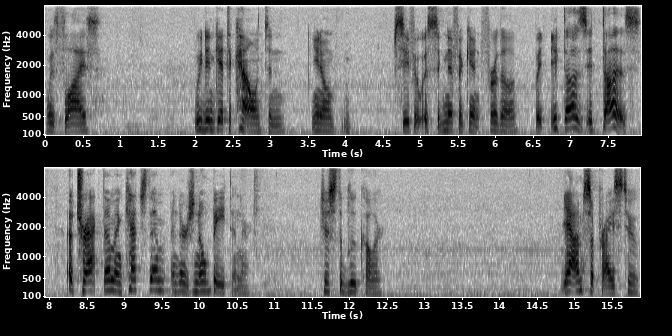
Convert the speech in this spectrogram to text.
with flies. We didn't get to count and you know see if it was significant for the, but it does it does attract them and catch them, and there's no bait in there, just the blue color. Yeah, I'm surprised too.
